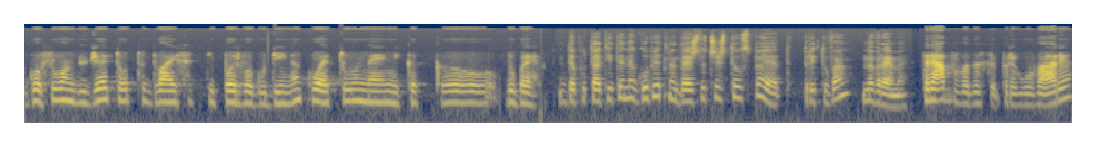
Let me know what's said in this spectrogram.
гласуван бюджет от 2021 година, което не е никак добре. Депутатите не губят надежда, че ще успеят. При това на време. Трябва да се преговаря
